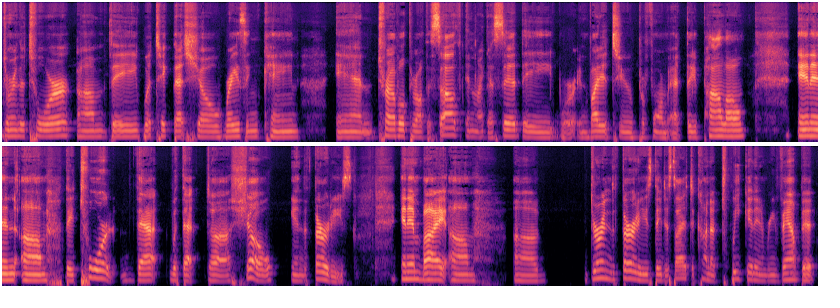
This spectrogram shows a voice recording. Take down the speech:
during the tour, um, they would take that show, Raising Cain, and traveled throughout the South. And like I said, they were invited to perform at the Apollo. And then um, they toured that with that uh, show in the 30s. And then by um, uh, during the 30s, they decided to kind of tweak it and revamp it.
